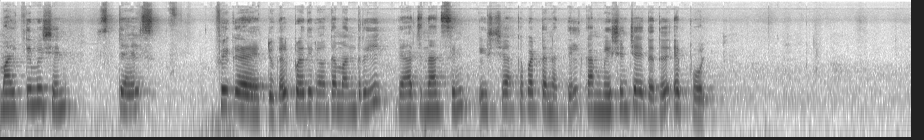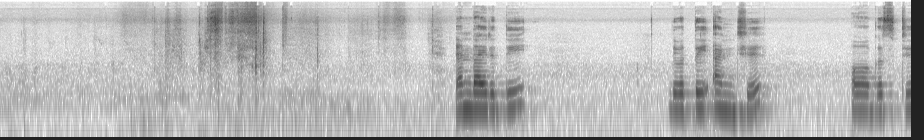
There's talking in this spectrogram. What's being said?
മൾട്ടിമിഷൻ സ്റ്റൈൽസ് ഫിഗറേറ്റുകൾ പ്രതിരോധ മന്ത്രി രാജ്നാഥ് സിംഗ് വിശാഖപട്ടണത്തിൽ കമ്മീഷൻ ചെയ്തത് എപ്പോൾ? രണ്ടായിരത്തി ഇരുപത്തി അഞ്ച് ഓഗസ്റ്റ്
